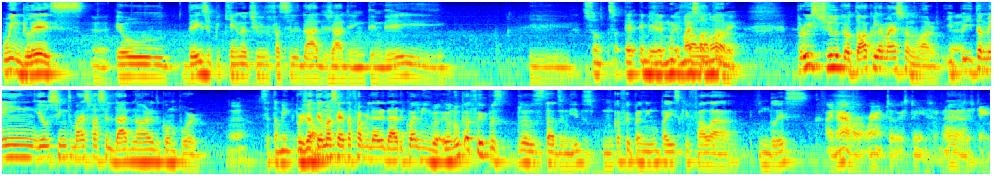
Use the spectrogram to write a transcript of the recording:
O inglês, é. eu desde pequeno eu tive facilidade já de entender e. e so, so, é, é, é mais sonoro? Também. Pro estilo que eu toco, ele é mais sonoro. E, é. e também eu sinto mais facilidade na hora de compor. É. Você também. Por já então... ter uma certa familiaridade com a língua. Eu nunca fui para os Estados Unidos, nunca fui para nenhum país que fala inglês. I never went to the States, é.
